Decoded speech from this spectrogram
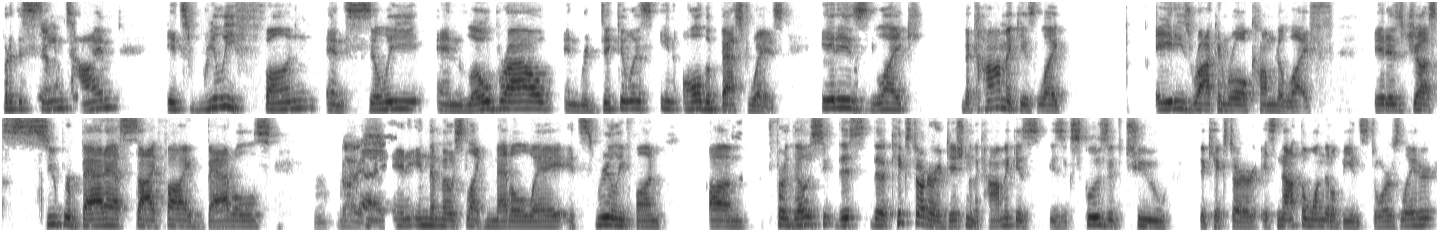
but at the same time, it's really fun and silly and lowbrow and ridiculous in all the best ways. It is like the comic is like 80s rock and roll come to life. It is just super badass sci-fi battles Nice. uh, and in the most like metal way. It's really fun. Um, for those who, this the Kickstarter edition of the comic is is exclusive to the Kickstarter. It's not the one that'll be in stores later.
